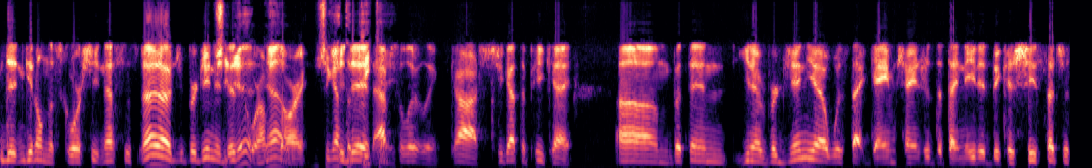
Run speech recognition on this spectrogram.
didn't get on the score sheet necessarily. No, no, Virginia did, did score. I'm yeah. sorry, she got she the did PK. absolutely. Gosh, she got the PK. Um, but then you know Virginia was that game changer that they needed because she's such a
